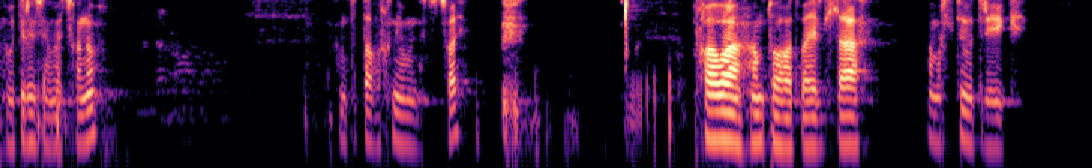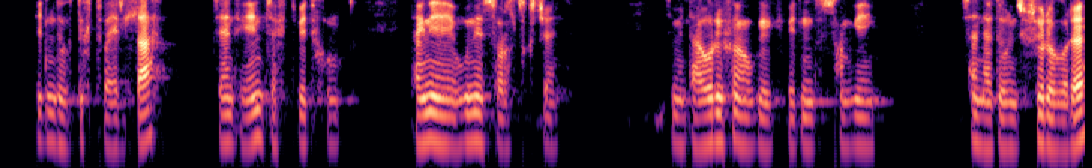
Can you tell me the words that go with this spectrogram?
бүгдээрээ сайн байцгаана уу? Хамтдаа Бурхны өмнө очицгаая. Бурхаваа хамт байгаад баярлалаа. Амралтын өдрийг бидэнд өгдөгт баярлалаа. За энэ цагт бид бүхэн таны үгнээс суралцах гэж байна. Зэмэн та өөрийнхөө үгийг бидэнд бас хамгийн сайн найдварын зөвшөөрөөгөөрэй.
